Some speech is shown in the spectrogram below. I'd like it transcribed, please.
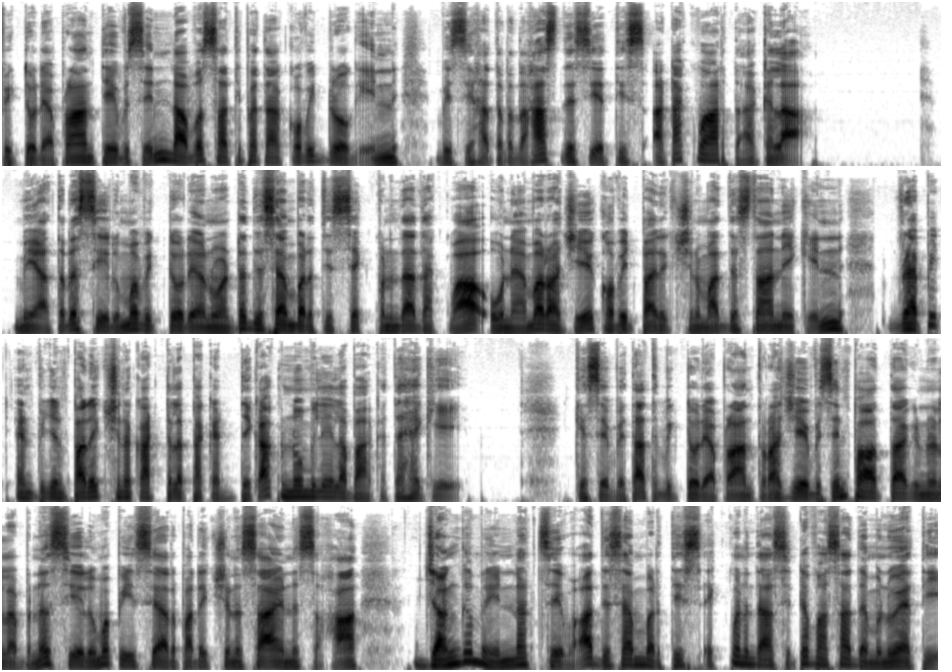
වික්ටෝඩිය ප්‍රාන්තය විසින් නව සතිපතා කොවිඩ් රෝගින් විසි හතර දහස් දෙසිය තිස් අටක් වාර්තා කලා. මේ අතර සිරුම වික්ටෝරයනුවට දෙසැම්බර් තිස්සෙක් පනදා දක්වා ඕනෑම රජය කොවිඩ් පරීක්ෂණ මධ්‍යස්ථානයකින් රැපිට ඇන්පිජන් පරීක්ෂණ කට්ටල පැකට් දෙකක් නොමිලේ ලබාගත හැකි. කෙසේ වෙතත් වික්ටෝරිය ප්‍රාන්ත රජය විසින් පවත්තාගෙන ලබන සියලුම පිසිR පරීක්ෂණ සායන සහ ජංගම එන්නත් සේවා දෙසැම්බර් තිස් එක්වනදා සිට වසා දමනු ඇති.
